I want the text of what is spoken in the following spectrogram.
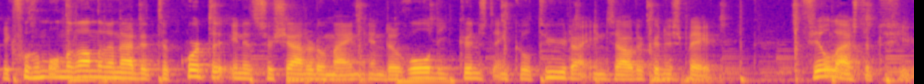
Ik vroeg hem onder andere naar de tekorten in het sociale domein en de rol die kunst en cultuur daarin zouden kunnen spelen. Veel luisterplezier.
